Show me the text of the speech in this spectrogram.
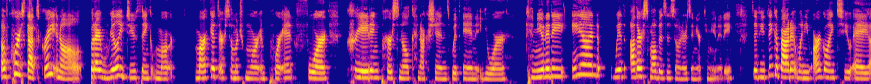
of course, that's great and all, but I really do think mar- markets are so much more important for creating personal connections within your community and with other small business owners in your community. So if you think about it, when you are going to a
